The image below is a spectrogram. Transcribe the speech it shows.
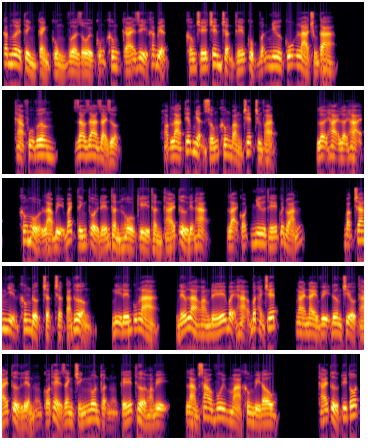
các ngươi tình cảnh cùng vừa rồi cũng không cái gì khác biệt khống chế trên trận thế cục vẫn như cũ là chúng ta thả phụ vương giao ra giải dược hoặc là tiếp nhận sống không bằng chết trừng phạt lợi hại lợi hại không hổ là bị bách tính thổi đến thần hồ kỳ thần thái tử điện hạ lại có như thế quyết đoán bạc trang nhịn không được chật chật tán thưởng, nghĩ đến cũng là, nếu là hoàng đế bệ hạ bất hạnh chết, ngài này vị đương triều thái tử liền có thể danh chính ngôn thuận kế thừa hoàng vị, làm sao vui mà không vì đâu. Thái tử tuy tốt,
